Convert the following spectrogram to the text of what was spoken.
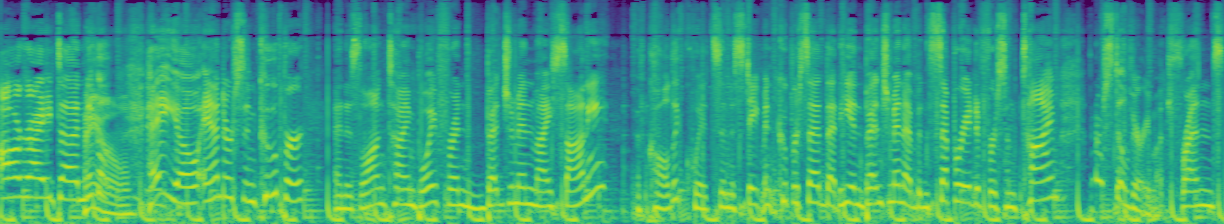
All right. Uh, Nickel- hey, yo. Anderson Cooper and his longtime boyfriend, Benjamin Maisani, have called it quits. In a statement, Cooper said that he and Benjamin have been separated for some time and are still very much friends.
